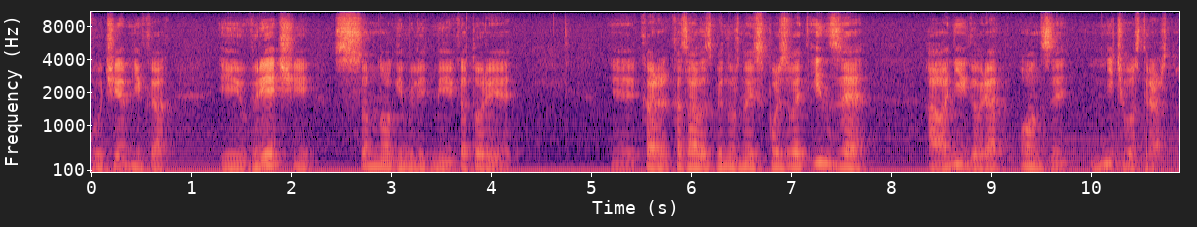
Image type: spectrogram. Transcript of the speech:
в учебниках и в речи со многими людьми, которые, э, казалось бы, нужно использовать the, а они говорят the. Ничего страшного.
